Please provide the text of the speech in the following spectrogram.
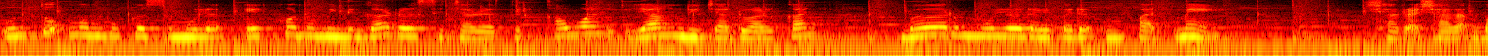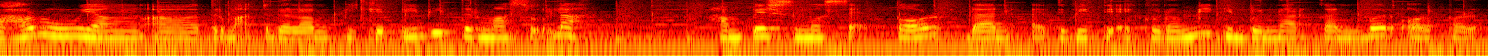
untuk membuka semula ekonomi negara secara terkawal yang dijadualkan bermula daripada 4 Mei. Syarat-syarat baru yang uh, termaktub dalam PKPB termasuklah hampir semua sektor dan aktiviti ekonomi dibenarkan beroper-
